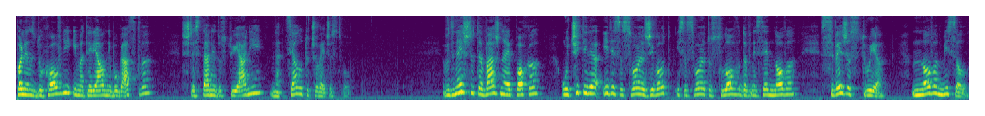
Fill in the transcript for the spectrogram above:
пълен с духовни и материални богатства, ще стане достояние на цялото човечество. В днешната важна епоха учителя иде със своя живот и със своето слово да внесе нова, свежа струя, нова мисъл,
